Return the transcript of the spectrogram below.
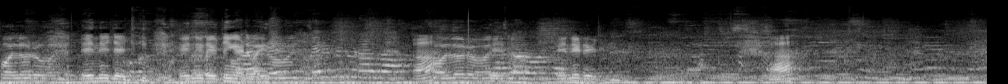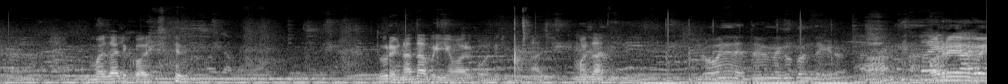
follow Rohan any dating any dating advice हाँ फॉलो रोहन एनी डेटिंग हाँ मज़ा ली कॉलेज तू रहना था भाई हमारे कॉलेज आज। मज़ा आती थी। रोहन रहते हुए मेरे को कौन देख रहा? हाँ? अरे भाई।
